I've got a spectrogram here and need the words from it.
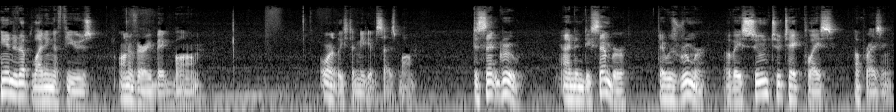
he ended up lighting a fuse on a very big bomb. Or at least a medium sized bomb. Dissent grew, and in December, there was rumor of a soon to take place uprising.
